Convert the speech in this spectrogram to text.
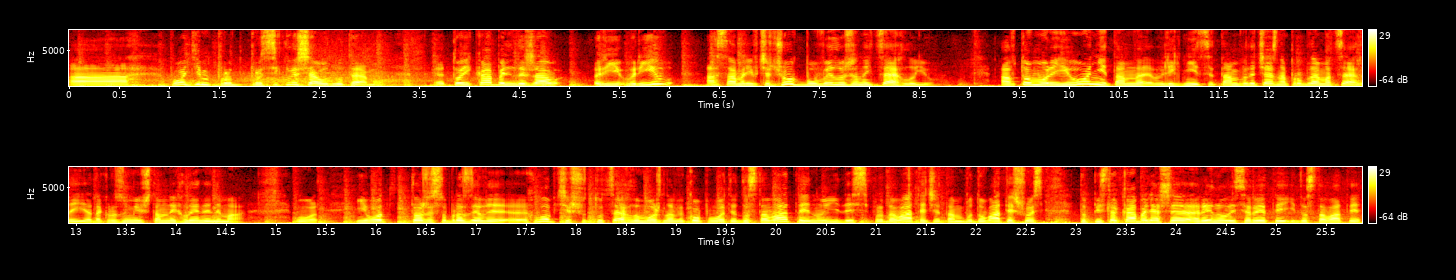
А потім просікли ще одну тему. Е, Той кабель лежав рів, рів, а сам рівчачок був виложений цеглою. А в тому регіоні, там в Лігніці, там величезна проблема цегли. Я так розумію, що там не глини нема. От. І от теж зобразили е, хлопці, що ту цеглу можна викопувати, доставати, ну і десь продавати чи там будувати щось. То після кабеля ще ринулися рити і доставати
